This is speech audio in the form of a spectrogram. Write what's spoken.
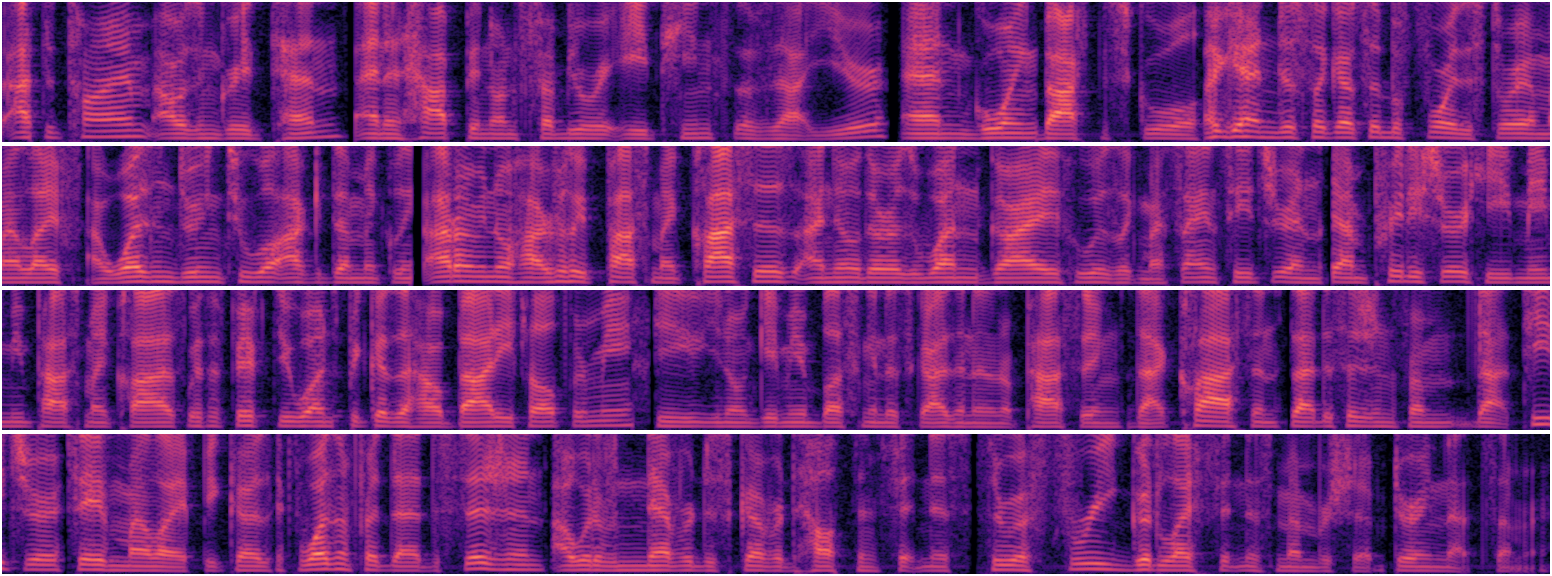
At the time, I was in grade 10, and it happened on February 18th of that year. And going back to school, again, just like I said before, the story of my life, I wasn't doing too well academically. I don't even know how I really passed my classes. I know there was one guy who was like my science teacher, and I'm pretty sure he made me pass my class with a 51 because of how bad he felt for me. He, you know, gave me a blessing in disguise and ended up passing that class. And that decision from that teacher saved my life because if it wasn't for that decision, I would have never discovered health and fitness through a free Good Life Fitness membership membership during that summer.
